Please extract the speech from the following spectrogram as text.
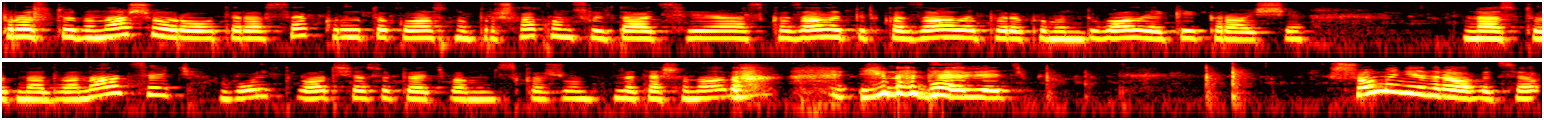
Просто до нашого роутера все круто, класно. Пройшла консультація, сказали, підказали, порекомендували, який краще. У нас тут на 12 вольт, ватт, зараз опять вам скажу, не те, що треба, і на 9. Що мені подобається,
